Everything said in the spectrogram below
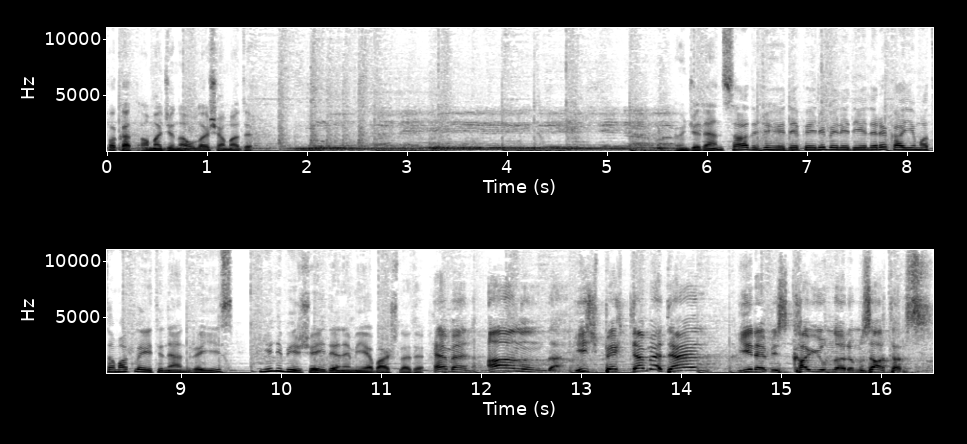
Fakat amacına ulaşamadı. Önceden sadece HDP'li belediyelere kayyım atamakla yetinen reis, yeni bir şey denemeye başladı. Hemen anında hiç beklemeden yine biz kayyumlarımızı atarız.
